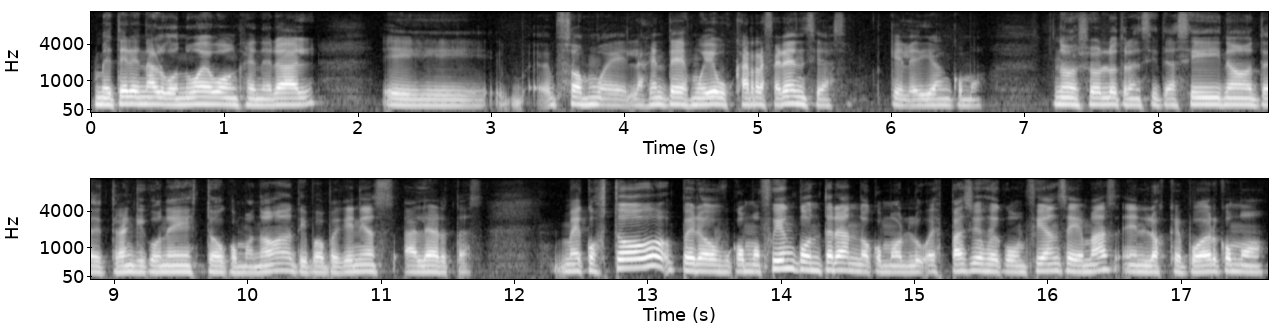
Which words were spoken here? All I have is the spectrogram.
meter en algo nuevo en general. Eh, la gente es muy de buscar referencias, que le digan como, no, yo lo transité así, no, te tranqui con esto, como no, tipo pequeñas alertas me costó, pero como fui encontrando como espacios de confianza y demás en los que poder como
